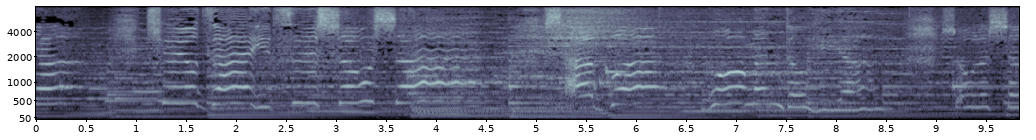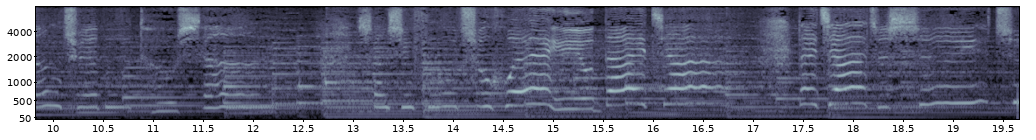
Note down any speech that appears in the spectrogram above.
样，却又再一次受伤。傻瓜，我们都一样，受了伤却不投降，相信付出会有代价，代价只是一句。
